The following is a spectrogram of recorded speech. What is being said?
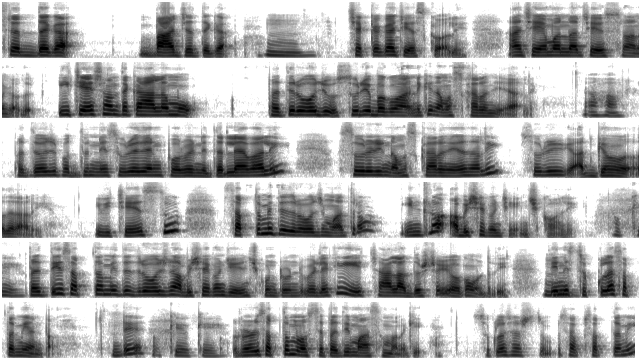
శ్రద్ధగా బాధ్యతగా. చక్కగా చేసుకోవాలి. ఆ చేయమన్నారు చేస్తున్నాను కాదు. ఈ చేసినంత కాలము ప్రతిరోజు సూర్య భగవానికి నమస్కారం చేయాలి. ఆహా. ప్రతిరోజు పొద్దున్నే సూర్యోదయానికి పూర్వం నిద్ర లేవాలి. సూర్యుడికి నమస్కారం చేయాలి. సూర్యుడికి అర్ఘ్యం వదలాలి. ఇవి చేస్తూ సప్తమి తిథి రోజు మాత్రం ఇంట్లో అభిషేకం చేయించుకోవాలి. ఓకే. ప్రతి సప్తమి తిథి రోజున అభిషేకం చేయించుకుంటుంటే వీళ్ళకి చాలా అదృష్ట యోగం ఉంటుంది. దీన్ని శుక్ల సప్తమి అంటాం. అంటే ఓకే ఓకే. రెండు సప్తములు వస్తాయి ప్రతి మాసం మనకి. శుక్ల సప్తమి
